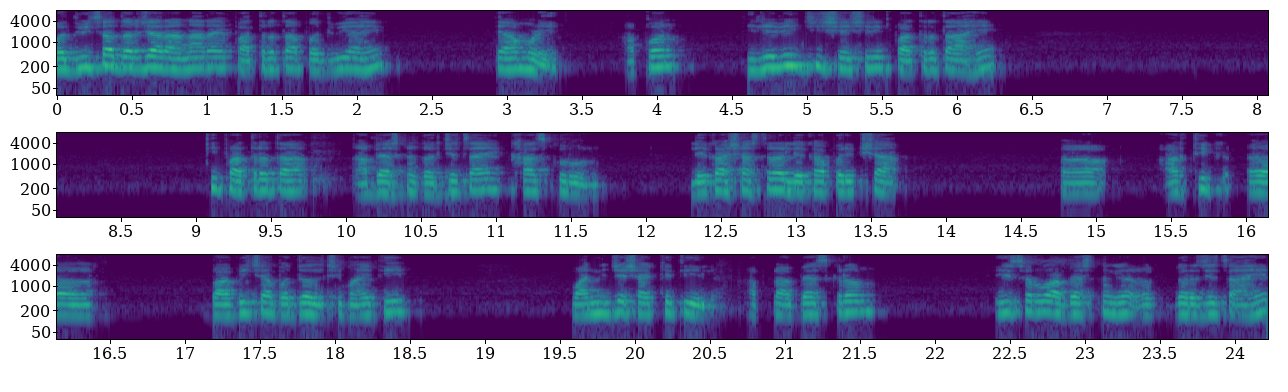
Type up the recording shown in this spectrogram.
पदवीचा दर्जा राहणार आहे पात्रता पदवी आहे. त्यामुळे आपण दिलेली जी शैक्षणिक पात्रता आहे ती पात्रता अभ्यासणं गरजेचं आहे. खास करून लेखाशास्त्र लेखापरीक्षा आर्थिक बाबीच्या बद्दलची माहिती वाणिज्य शाखेतील आपला अभ्यासक्रम हे सर्व अभ्यासणं गरजेचं आहे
